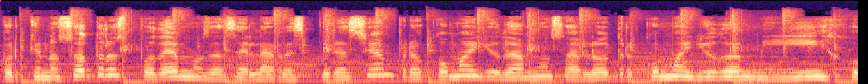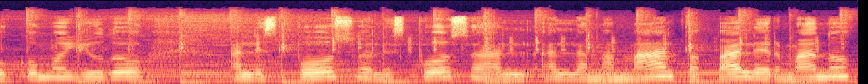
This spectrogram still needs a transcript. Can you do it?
porque nosotros podemos hacer la respiración, pero ¿cómo ayudamos al otro? ¿Cómo ayudo a mi hijo? ¿Cómo ayudo al esposo, a la esposa, a la mamá, al papá, al hermano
